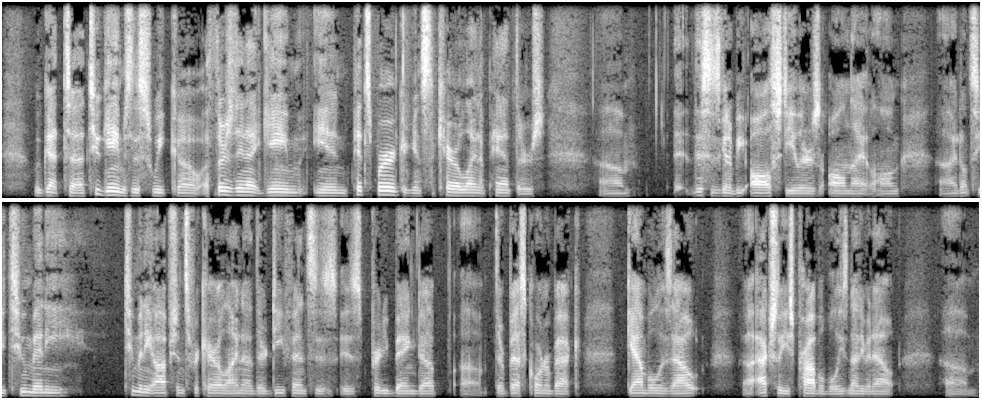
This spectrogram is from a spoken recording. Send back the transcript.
We've got uh, two games this week uh, a Thursday night game in Pittsburgh against the Carolina Panthers. Um, this is going to be all Steelers all night long. Uh, I don't see too many too many options for Carolina. Their defense is is pretty banged up. Um, their best cornerback Gamble is out. Uh, actually, he's probable. He's not even out. Um,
